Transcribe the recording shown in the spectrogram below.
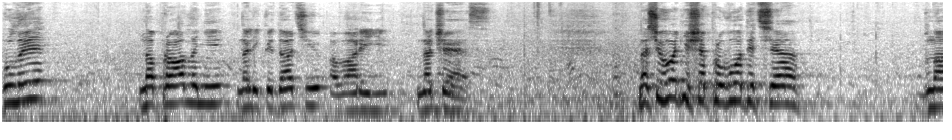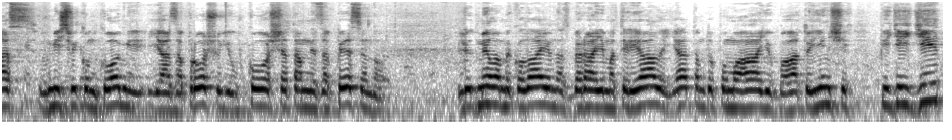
були направлені на ліквідацію аварії на ЧАЕС. На сьогодні ще проводиться в нас в міськвиконкомі, я запрошую, в кого ще там не записано. Людмила Миколаївна збирає матеріали, я там допомагаю, багато інших. Підійдіть,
